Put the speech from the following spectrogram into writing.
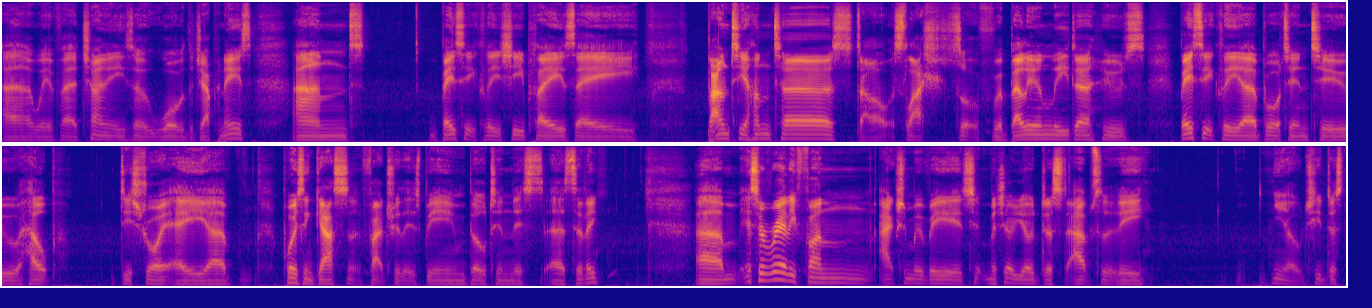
uh, with uh, Chinese uh, war with the Japanese, and basically she plays a bounty hunter slash sort of rebellion leader who's basically uh, brought in to help destroy a uh, poison gas factory that is being built in this uh, city. Um, it's a really fun action movie. It's, Michelle Yeoh just absolutely, you know, she just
